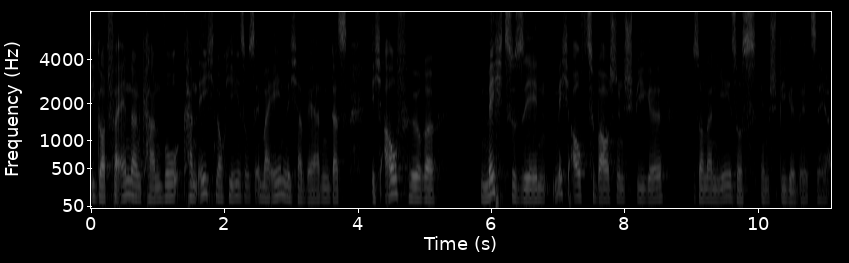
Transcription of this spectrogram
die Gott verändern kann? Wo kann ich noch Jesus immer ähnlicher werden, dass ich aufhöre, mich zu sehen, mich aufzubauschen im Spiegel, sondern Jesus im Spiegelbild sehe.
